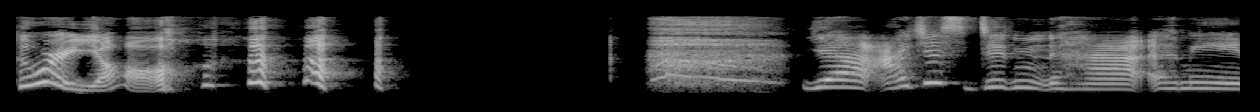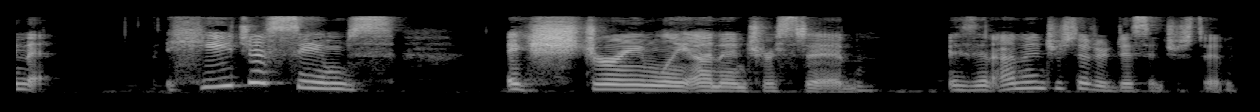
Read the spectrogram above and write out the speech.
who are y'all? yeah, I just didn't have, I mean, he just seems extremely uninterested. Is it uninterested or disinterested?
